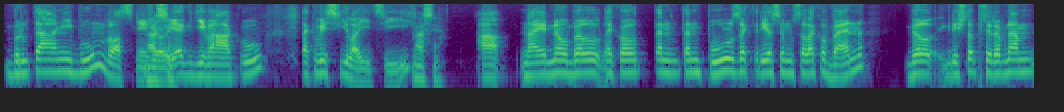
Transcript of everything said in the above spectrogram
brutální boom vlastně, že jo? Jak diváků, tak vysílajících. Jasně. A najednou byl jako ten, ten půl, ze kterého jsem musel jako ven, byl, když to přirovnám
